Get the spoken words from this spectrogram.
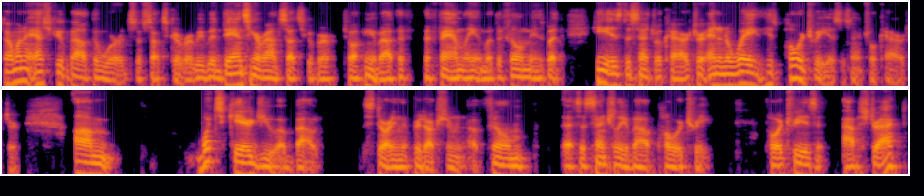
So I want to ask you about the words of Sutzkever. We've been dancing around Sutzkever, talking about the, the family and what the film means, but he is the central character. And in a way, his poetry is a central character. Um, what scared you about starting the production of film that's essentially about poetry? Poetry is abstract.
